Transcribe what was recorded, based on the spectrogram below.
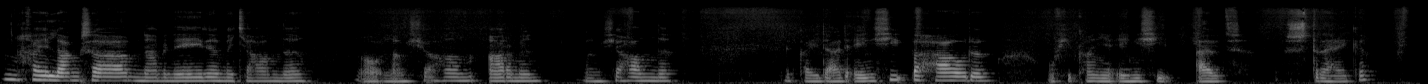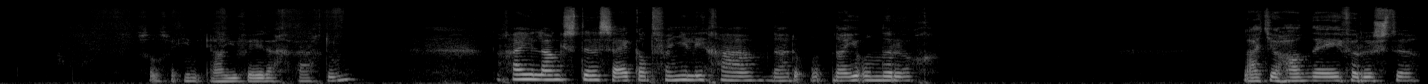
Dan ga je langzaam naar beneden met je handen, oh, langs je armen, langs je handen. Dan kan je daar de energie behouden of je kan je energie uitstrijken. Zoals we in Ayurveda graag doen. Dan ga je langs de zijkant van je lichaam naar, de, naar je onderrug. Laat je handen even rusten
